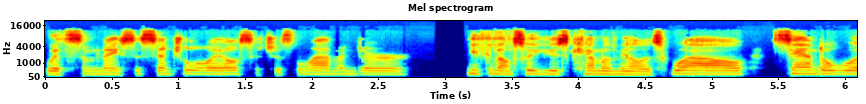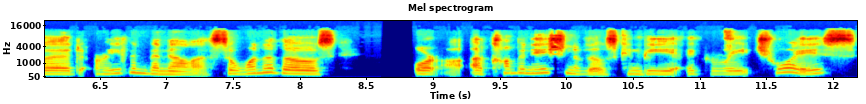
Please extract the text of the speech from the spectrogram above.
with some nice essential oils such as lavender. You can also use chamomile as well, sandalwood, or even vanilla. So, one of those or a combination of those can be a great choice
